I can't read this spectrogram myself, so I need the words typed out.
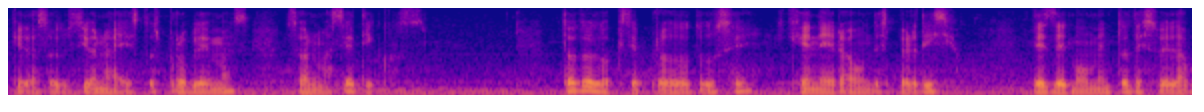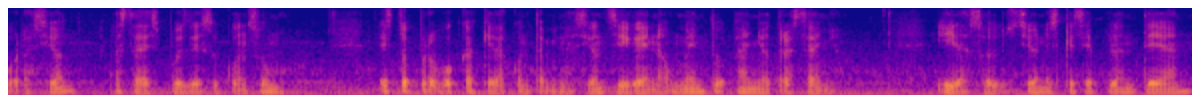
que la solución a estos problemas son más éticos. Todo lo que se produce genera un desperdicio, desde el momento de su elaboración hasta después de su consumo. Esto provoca que la contaminación siga en aumento año tras año, y las soluciones que se plantean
